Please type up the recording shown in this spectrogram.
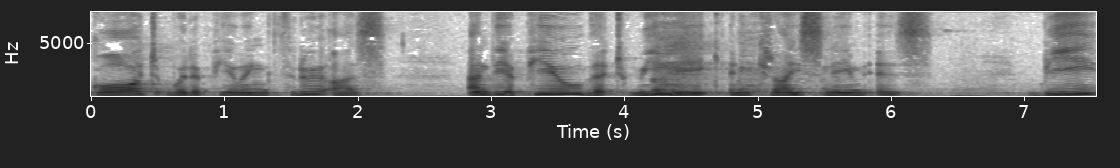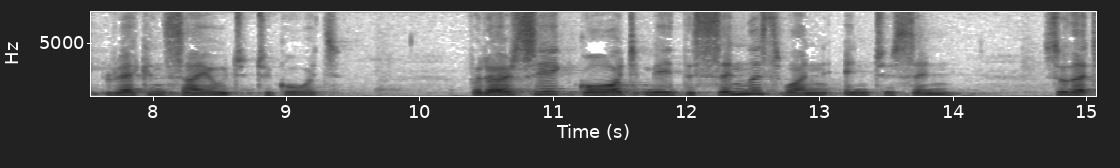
God were appealing through us and the appeal that we make in Christ's name is be reconciled to God. For our sake, God made the sinless one into sin, so that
